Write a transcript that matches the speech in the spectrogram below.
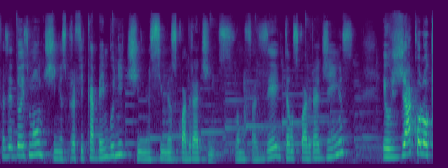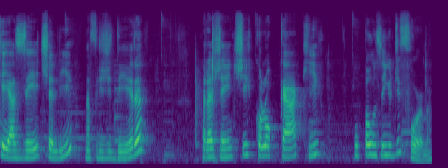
Fazer dois montinhos para ficar bem bonitinho assim meus quadradinhos. Vamos fazer então os quadradinhos. Eu já coloquei azeite ali na frigideira pra gente colocar aqui o pãozinho de forma.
